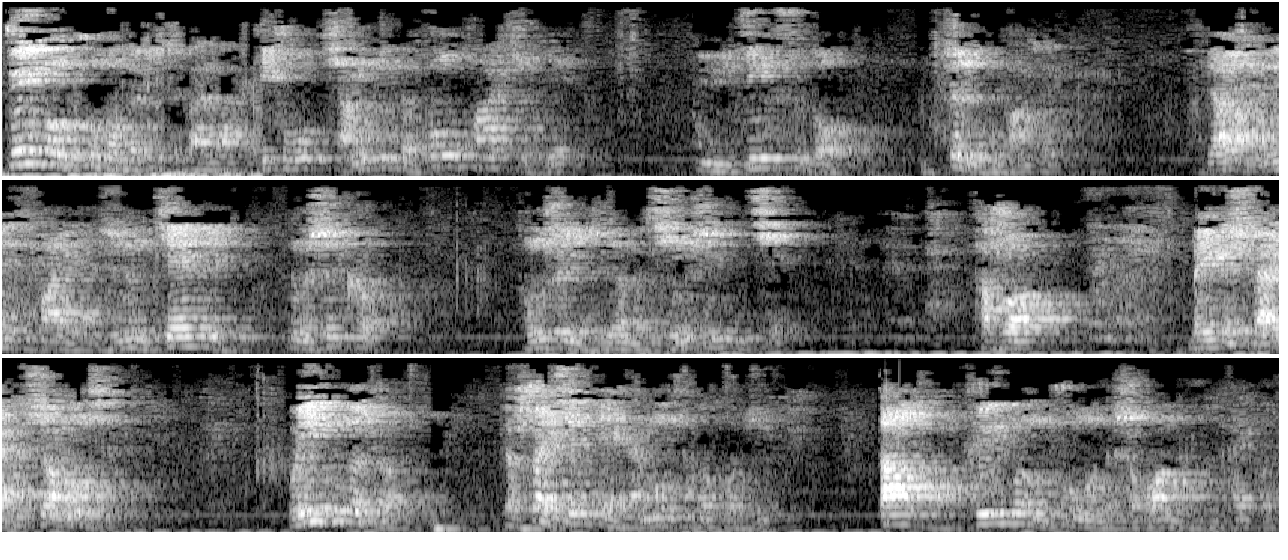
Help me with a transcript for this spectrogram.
追梦不同的历史斑斓，提出强军的风花雪月，语惊四座，振聋发聩。杨老的那次发言是那么尖锐，那么深刻，同时也是那么情深意切。他说：“每个时代都需要梦想，文艺工作者要率先点燃梦想的火炬，当好追梦筑梦的守望者和开拓者。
